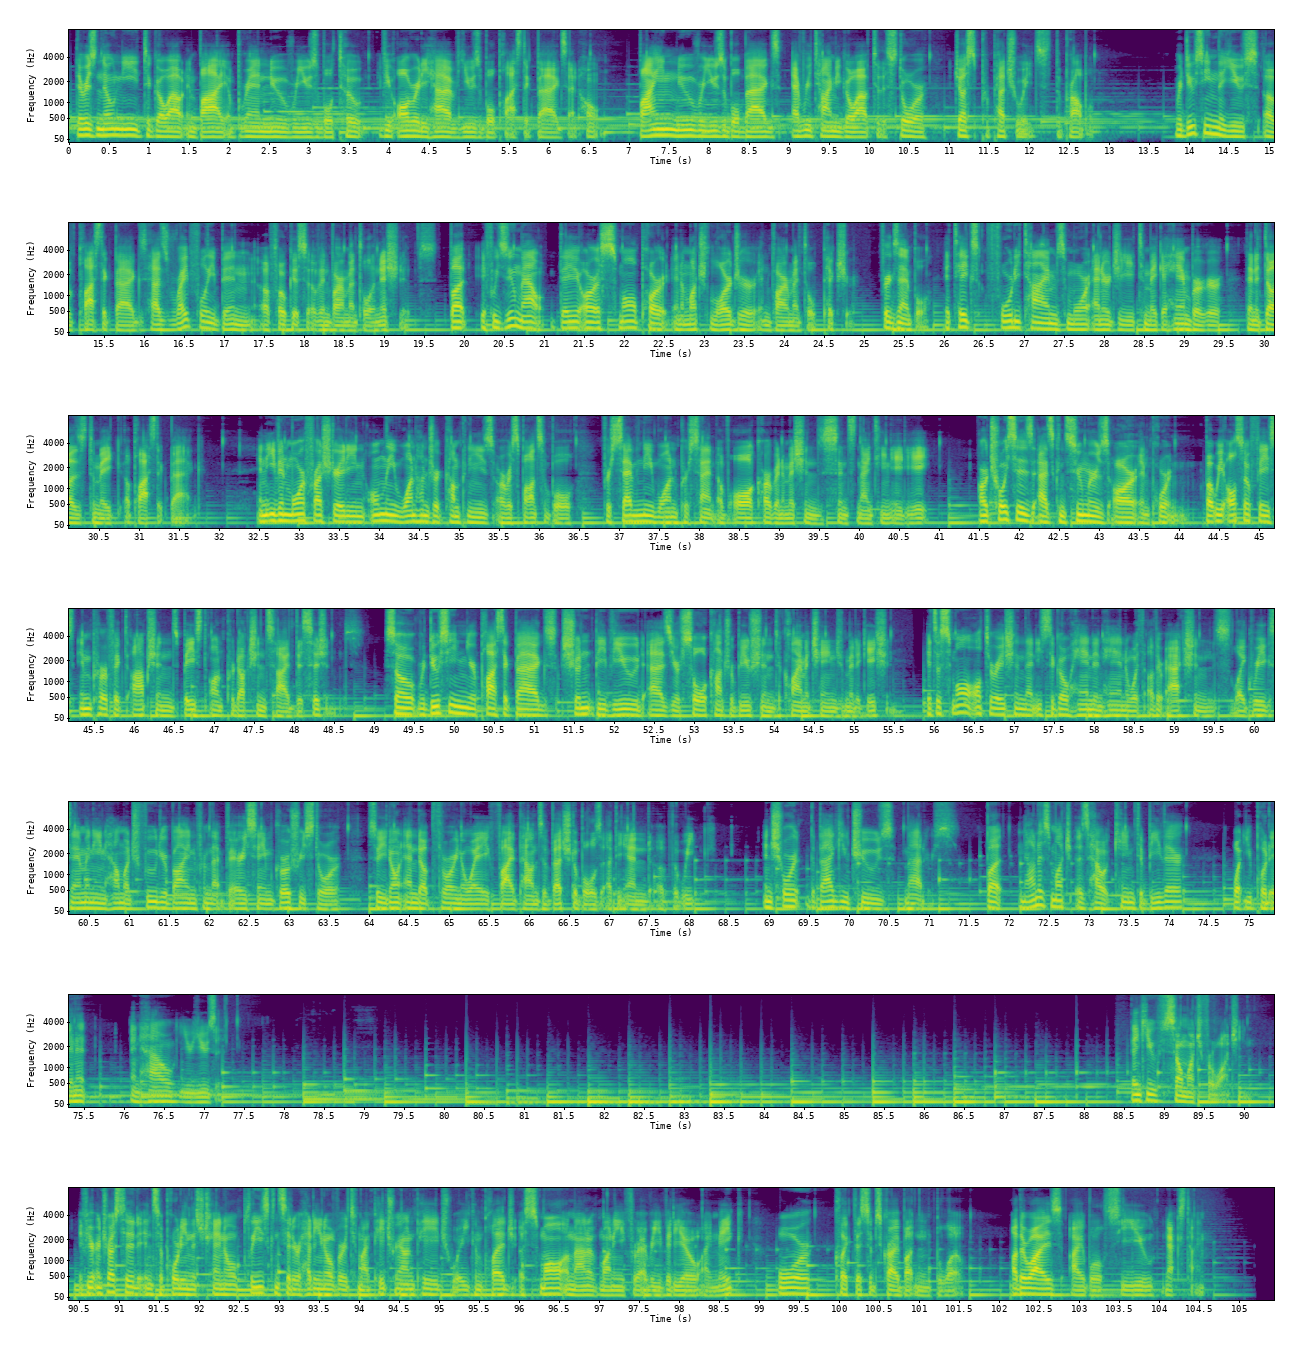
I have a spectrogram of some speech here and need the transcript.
There is no need to go out and buy a brand new reusable tote if you already have usable plastic bags at home. Buying new reusable bags every time you go out to the store just perpetuates the problem. Reducing the use of plastic bags has rightfully been a focus of environmental initiatives. But if we hmm. zoom out, they are a small part in a much larger environmental picture. For example, it takes 40 times more energy to make a hamburger than it does to make a plastic bag. And even more frustrating, only 100 companies are responsible for 71% of all carbon emissions since 1988. Our choices as consumers are important, but we also face imperfect options based on production side decisions. So, reducing your plastic bags shouldn't be viewed as your sole contribution to climate change mitigation. It's a small alteration that needs to go hand in hand with other actions, like re examining how much food you're buying from that very same grocery store so you don't end up throwing away five pounds of vegetables at the end of the week. In short, the bag you choose matters, but not as much as how it came to be there, what you put in it, and how you use it. Thank you so much for watching. If you're interested in supporting this channel, please consider heading over to my Patreon page where you can pledge a small amount of money for every video I make, or click the subscribe button below. Otherwise, I will see you next time.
